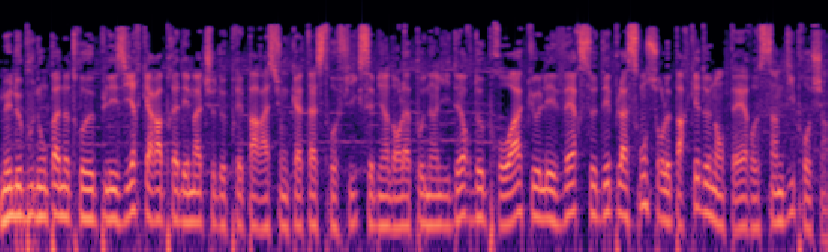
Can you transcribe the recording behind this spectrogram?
Mais ne boudons pas notre plaisir car après des matchs de préparation catastrophiques, c'est bien dans la peau d'un leader de Pro A que les Verts se déplaceront sur le parquet de Nanterre samedi prochain.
